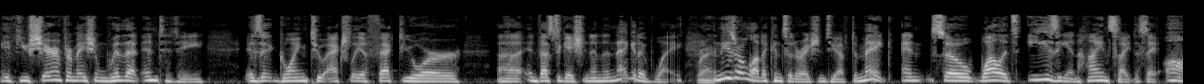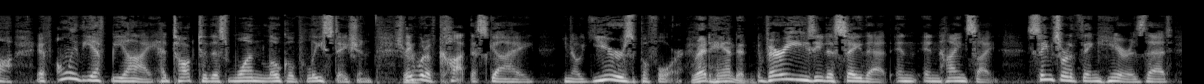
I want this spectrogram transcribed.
If you share information with that entity, is it going to actually affect your uh, investigation in a negative way? Right. And these are a lot of considerations you have to make. And so while it's easy in hindsight to say, oh, if only the FBI had talked to this one local police station, they would have caught this guy, you know, years before. Red-handed. Very easy to say that in, in hindsight. Same sort of thing here is that,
